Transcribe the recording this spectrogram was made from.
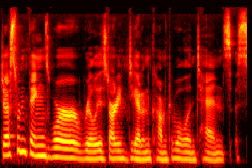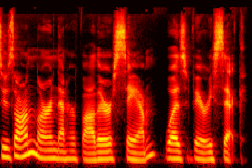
Just when things were really starting to get uncomfortable and tense, Suzanne learned that her father, Sam, was very sick.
